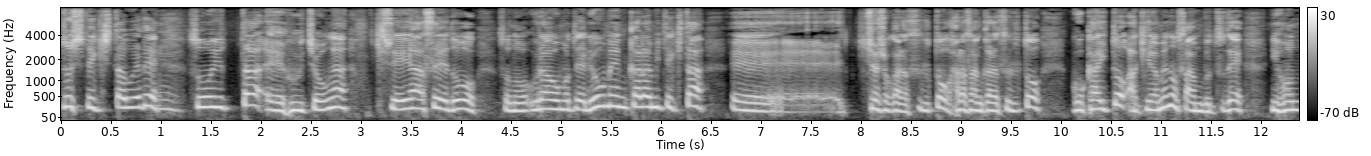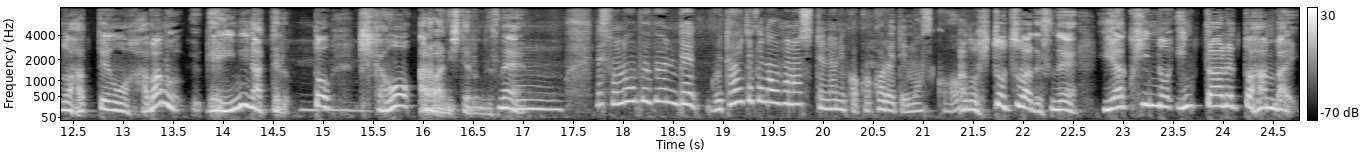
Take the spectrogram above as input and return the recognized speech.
と指摘した上で、そういった、えー風潮が規制や制度をその裏表両面から見てきた、えー著書からすると、原さんからすると、誤解と諦めの産物で日本の発展を阻む原因になってると危機感をあらわにしてるんですね。うんで、その部分で具体的なお話って何か書かれていますか？あの、一つはですね、医薬品のインターネット販売。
